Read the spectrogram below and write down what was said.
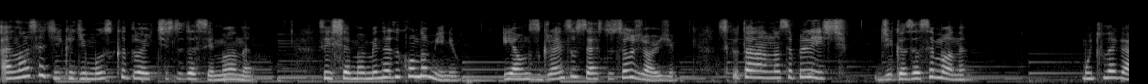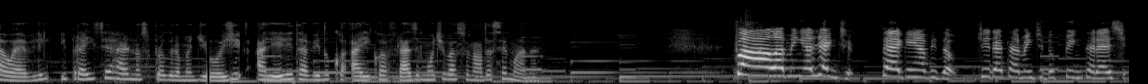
A nossa dica de música do artista da semana se chama Mina do Condomínio e é um dos grandes sucessos do seu Jorge. Escuta na nossa playlist. Dicas da semana. Muito legal, Evelyn. E para encerrar nosso programa de hoje, a Lili tá vindo aí com a frase motivacional da semana. Fala, minha gente! Peguem a visão diretamente do Pinterest.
